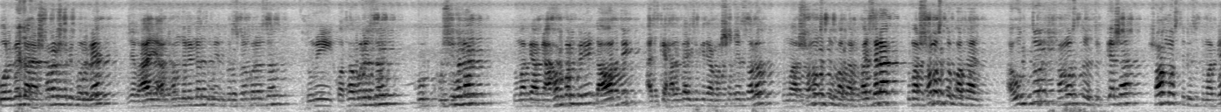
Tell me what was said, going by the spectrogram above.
বলবে তারা সরাসরি বলবে যে ভাই আলহামদুলিল্লাহ তুমি প্রশ্ন করেছ তুমি কথা বলেছ খুব খুশি হলাম। তোমাকে আমি আহ্বান করি দাওয়াত দিই। আজকে হালকায় জিকিরে আমার সাথে চলো। তোমার সমস্ত কথার ফয়সালা তোমার সমস্ত কথার উত্তর সমস্ত জিজ্ঞাসা সমস্ত কিছু তোমাকে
